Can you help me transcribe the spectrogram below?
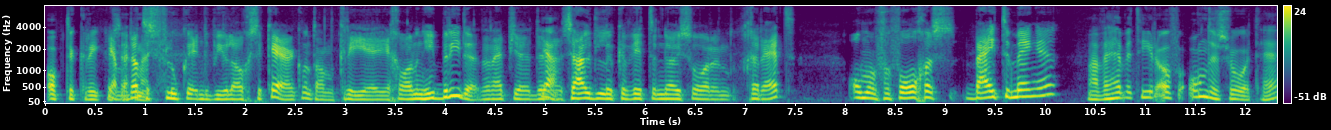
op te krikken. Ja, maar dat maar. is vloeken in de biologische kerk, want dan creëer je gewoon een hybride. Dan heb je de ja. zuidelijke witte neushoorn gered, om hem vervolgens bij te mengen. Maar we hebben het hier over ondersoort, hè?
